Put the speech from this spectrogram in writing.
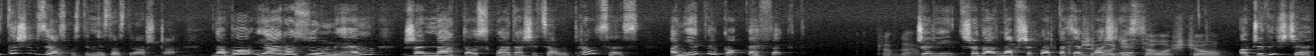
I też im w związku z tym nie zazdroszczę. No bo ja rozumiem, że na to składa się cały proces, a nie tylko efekt. Prawda? Czyli trzeba na przykład, tak jak Przychodzi właśnie, z całością. oczywiście,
